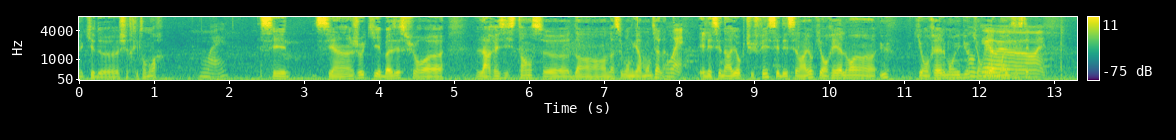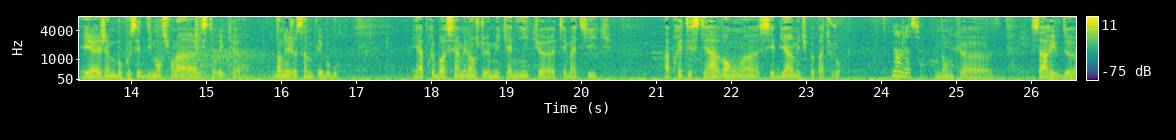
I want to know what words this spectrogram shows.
euh, qui est de chez Triton Noir, Ouais. c'est c'est un jeu qui est basé sur la résistance euh, dans la Seconde Guerre mondiale. Ouais. Et les scénarios que tu fais, c'est des scénarios qui ont réellement eu, qui ont réellement eu lieu, qui ont réellement ouais, existé. ouais. Et euh, j'aime beaucoup cette dimension-là euh, historique. dans les jeux, ça me plaît beaucoup. Et après, bah, c'est un mélange de mécanique, thématique. Après, tester avant, c'est bien, mais tu peux pas toujours. Non, bien sûr. Donc, euh, ça arrive de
